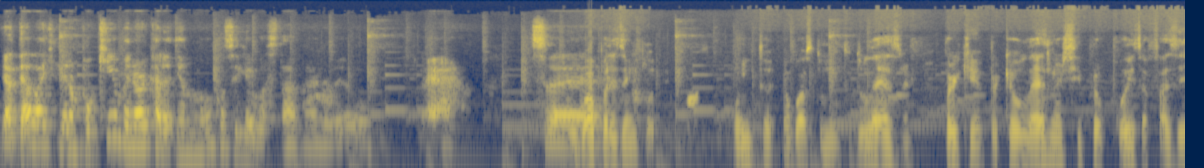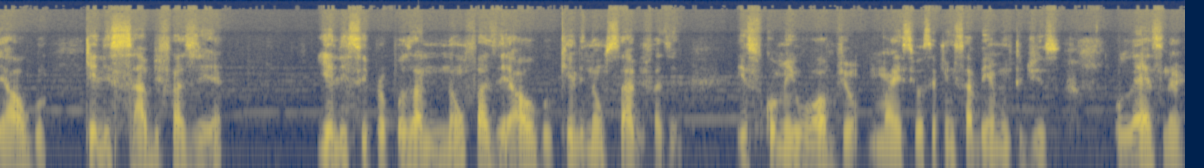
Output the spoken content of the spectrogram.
E até lá que ele era um pouquinho melhor, cara, eu não conseguia gostar, velho. Eu, é, isso é. Igual, por exemplo, muito, eu gosto muito do Lesnar. Por quê? Porque o Lesnar se propôs a fazer algo que ele sabe fazer e ele se propôs a não fazer algo que ele não sabe fazer. Isso ficou meio óbvio, mas se você pensar bem, é muito disso. O Lesnar,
